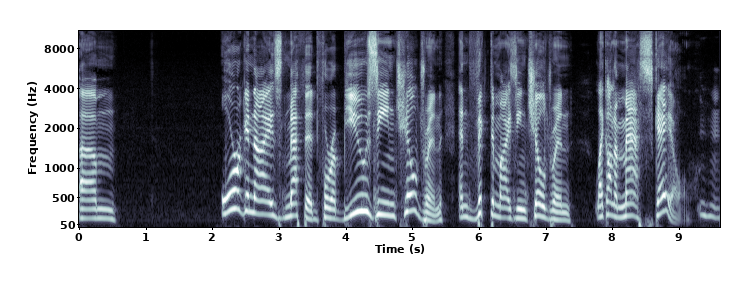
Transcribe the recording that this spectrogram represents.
um, organized method for abusing children and victimizing children, like on a mass scale. Mm-hmm.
